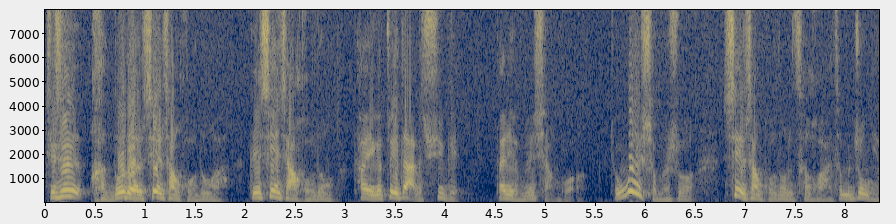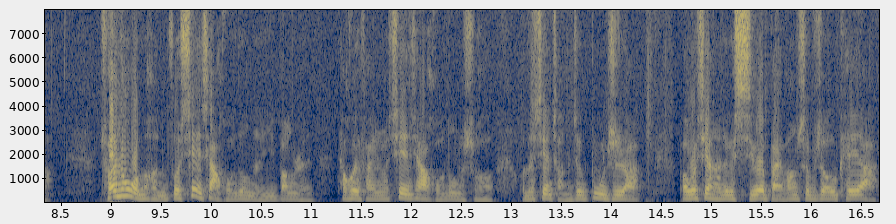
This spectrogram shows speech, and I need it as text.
其实很多的线上活动啊，跟线下活动它有一个最大的区别，大家有没有想过？就为什么说线上活动的策划这么重要？传统我们很多做线下活动的一帮人，他会发现说，线下活动的时候，我在现场的这个布置啊，包括现场这个席位摆放是不是 OK 啊？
